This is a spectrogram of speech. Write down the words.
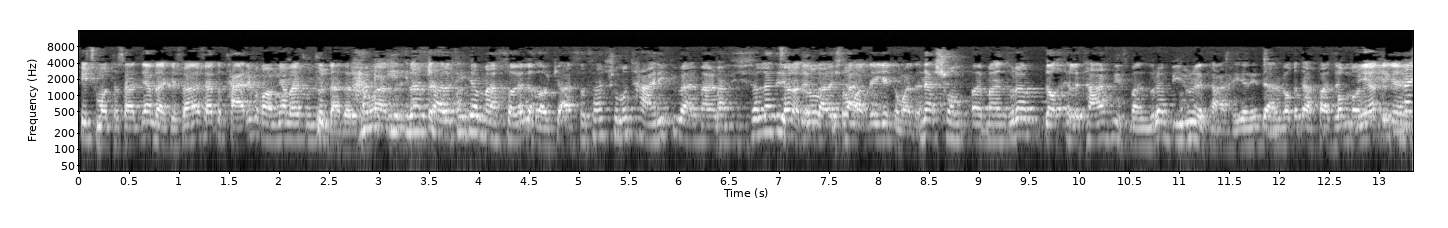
هیچ متصدی هم در کشور نشه حتی تعریف قانونی هم براش وجود نداره. همین این اینم شرایطی که مسائل ها که اساسا شما تعریفی برای مرز دیجیتال ندارید. چرا؟ براش ماده یک اومده. نه شما منظورم داخل طرح نیست. منظورم بیرون طرح. یعنی در واقع در فاز خب میاد دیگه. نه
